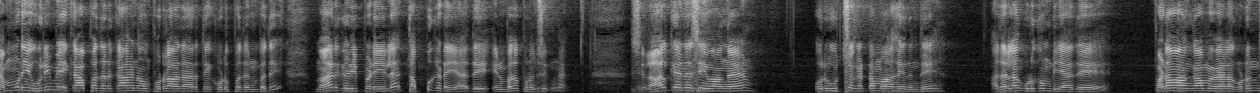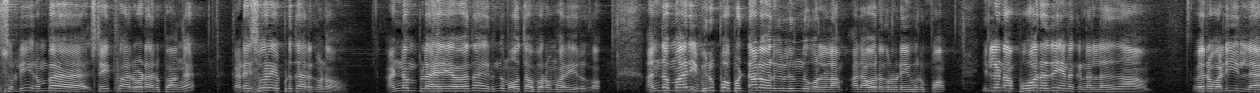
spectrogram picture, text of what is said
நம்முடைய உரிமையை காப்பதற்காக நம்ம பொருளாதாரத்தை கொடுப்பது என்பது மார்க் அடிப்படையில் தப்பு கிடையாது என்பதை புரிஞ்சுக்குங்க. சில ஆட்கள் என்ன செய்வாங்க? ஒரு உச்சகட்டமாக இருந்து அதெல்லாம் கொடுக்க முடியாது. பணம் வாங்காமல் வேலை கொடுன்னு சொல்லி ரொம்ப ஸ்ட்ரெயிட் ஃபார்வர்டாக இருப்பாங்க. கடைசி வரை இப்படி தான் இருக்கணும். அன்னம்பிளாயாக தான் இருந்து மௌத்தா போகிற மாதிரி இருக்கும். அந்த மாதிரி விருப்பப்பட்டால் அவர்கள் இருந்து கொள்ளலாம். அது அவர்களுடைய விருப்பம். இல்லை நான் போகிறது எனக்கு நல்லது தான் வேறு வழி இல்லை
